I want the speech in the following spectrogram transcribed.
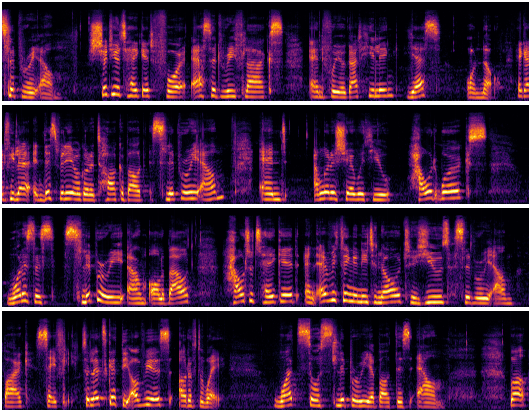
Slippery elm. Should you take it for acid reflux and for your gut healing? Yes or no? Hey gut feeler, in this video we're going to talk about slippery elm and I'm going to share with you how it works, what is this slippery elm all about, how to take it, and everything you need to know to use slippery elm bark safely. So let's get the obvious out of the way. What's so slippery about this elm? Well,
